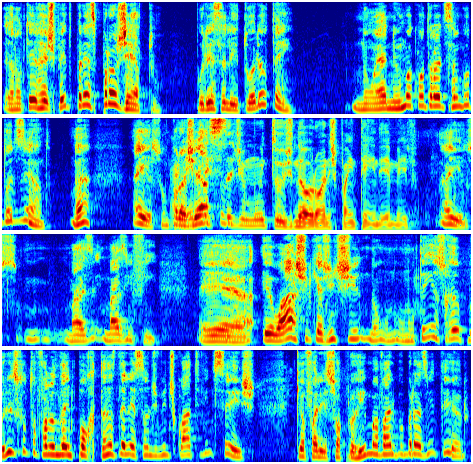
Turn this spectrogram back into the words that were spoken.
Eu não tenho respeito por esse projeto. Por esse eleitor eu tenho. Não é nenhuma contradição que eu estou dizendo. Né? É isso. Um projeto. Não precisa de muitos neurônios para entender mesmo. É isso. Mas, mas enfim. É, eu acho que a gente não, não, tem isso. Por isso que eu estou falando da importância da eleição de 24 e 26 que eu falei só para o Rio, mas vale para o Brasil inteiro.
